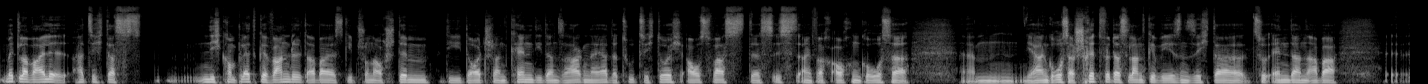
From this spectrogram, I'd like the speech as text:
Mittlerweile hat sich das nicht komplett gewandelt, aber es gibt schon auch Stimmen, die Deutschland kennen, die dann sagen, naja, da tut sich durchaus was. Das ist einfach auch ein großer, ähm, ja, ein großer Schritt für das Land gewesen, sich da zu ändern. Aber äh,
